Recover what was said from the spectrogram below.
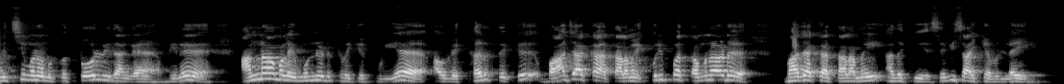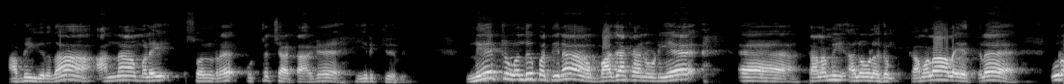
நிச்சயமா நமக்கு தோல்வி தாங்க அப்படின்னு அண்ணாமலை முன்னெடுத்து வைக்கக்கூடிய அவருடைய கருத்துக்கு பாஜக தலைமை குறிப்பா தமிழ்நாடு பாஜக தலைமை அதுக்கு செவிசாய்க்கவில்லை அப்படிங்கிறது தான் அண்ணாமலை சொல்ற குற்றச்சாட்டாக இருக்கிறது. நேற்று வந்து பார்த்தீங்கன்னா பாஜகனுடைய தலைமை அலுவலகம் கமலாலயத்தில் ஒரு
